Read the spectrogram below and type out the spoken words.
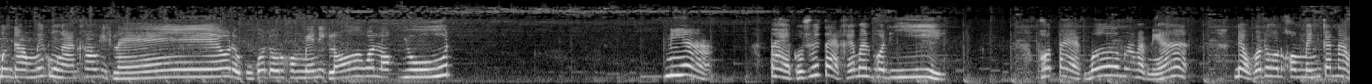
มึงทำให้กูงานเข้าอีกแล้ว เดี๋ยวกูก็โดนคอมเมนต์อีกล้อว่าล็อกยูทเนี่ย แตกก็ช่วยแตกให้มันพอดี พอแตกเวอร์มาแบบเนี้ยเดี๋ยวก็โดนคอมเมนต์กันหน่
